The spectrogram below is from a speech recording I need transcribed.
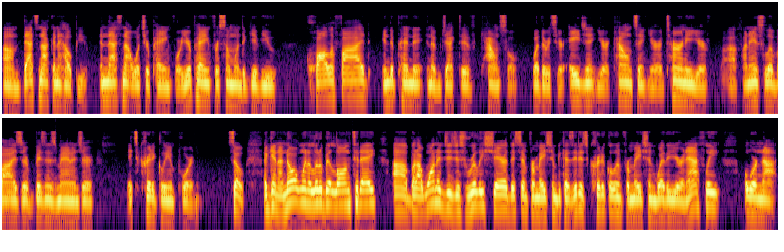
Um, that's not going to help you. And that's not what you're paying for. You're paying for someone to give you qualified, independent, and objective counsel, whether it's your agent, your accountant, your attorney, your uh, financial advisor, business manager. It's critically important. So, again, I know I went a little bit long today, uh, but I wanted to just really share this information because it is critical information, whether you're an athlete or not,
